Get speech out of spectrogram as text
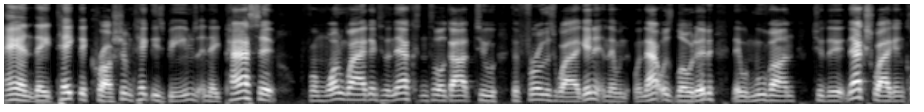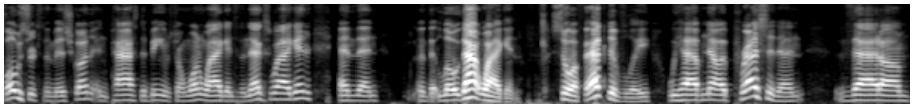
and they take the krashim, take these beams, and they pass it from one wagon to the next until it got to the furthest wagon. And then when, when, that was loaded, they would move on to the next wagon closer to the Mishkan and pass the beams from one wagon to the next wagon and then uh, load that wagon. So effectively, we have now a precedent that um,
